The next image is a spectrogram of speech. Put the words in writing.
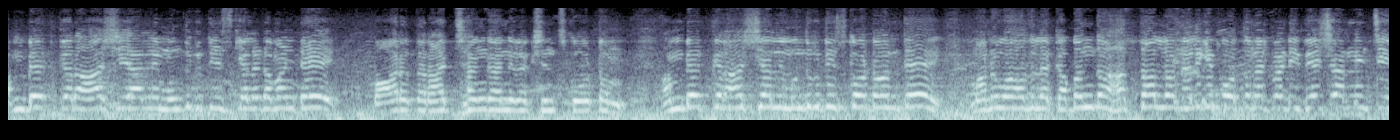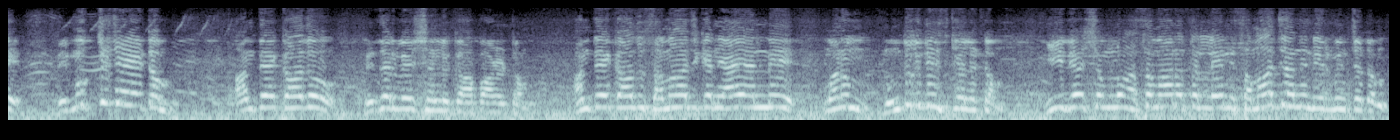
అంబేద్కర్ ఆశయాల్ని ముందుకు తీసుకెళ్ళడం అంటే భారత రాజ్యాంగాన్ని రక్షించుకోవటం. అంబేద్కర్ ఆశయాల్ని ముందుకు తీసుకోవటం అంటే మనువాదుల కబంధ హస్తాల్లో నలిగిపోతున్నటువంటి దేశాన్ని నుంచి విముక్తి చేయటం. అంతేకాదు రిజర్వేషన్లు కాపాడటం. అంతేకాదు సామాజిక న్యాయాన్ని మనం ముందుకు తీసుకెళ్ళటం. ఈ దేశంలో అసమానతలు లేని సమాజాన్ని నిర్మించటం.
